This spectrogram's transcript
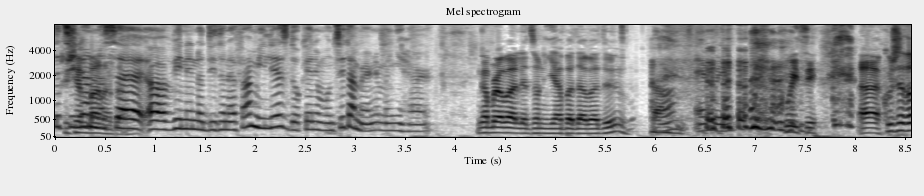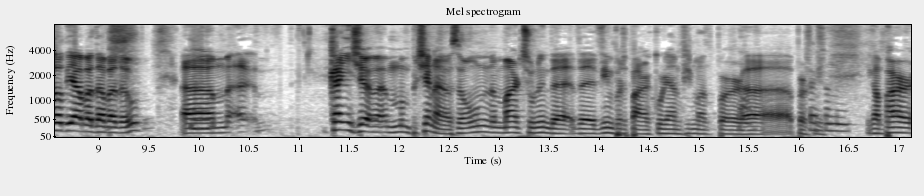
Të Kështu që cilën mban nëse atë. uh, vini në ditën e familjes do keni mundësi ta merrni menjëherë. Nga mbrapa lexon Jaba Daba Du. Po, emri. Kuici. Uh, kush e thot Jaba Daba Du? Ëm ka një që më pëlqen ajo se unë marr çunin dhe dhe vim për të parë kur janë filmat për uh, për Për fëmijë. fëmijë. I kam parë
